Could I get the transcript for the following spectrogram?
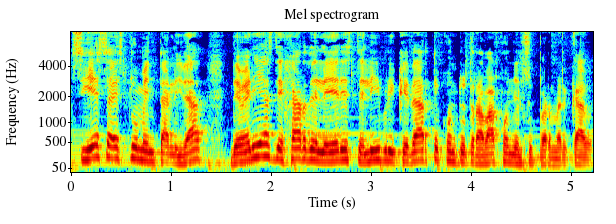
Si esa es tu mentalidad, deberías dejar de leer este libro y quedarte con tu trabajo en el supermercado.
